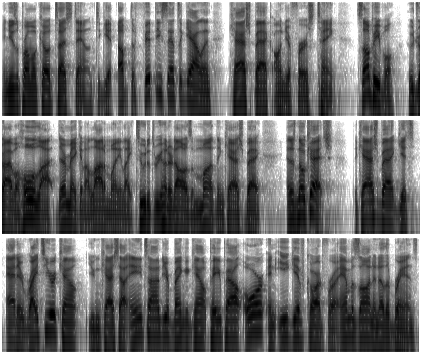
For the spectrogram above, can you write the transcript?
and use the promo code touchdown to get up to 50 cents a gallon cash back on your first tank. Some people who drive a whole lot, they're making a lot of money, like two to three hundred dollars a month in cash back. And there's no catch. The cash back gets added right to your account. You can cash out anytime to your bank account, PayPal, or an e-gift card for Amazon and other brands.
